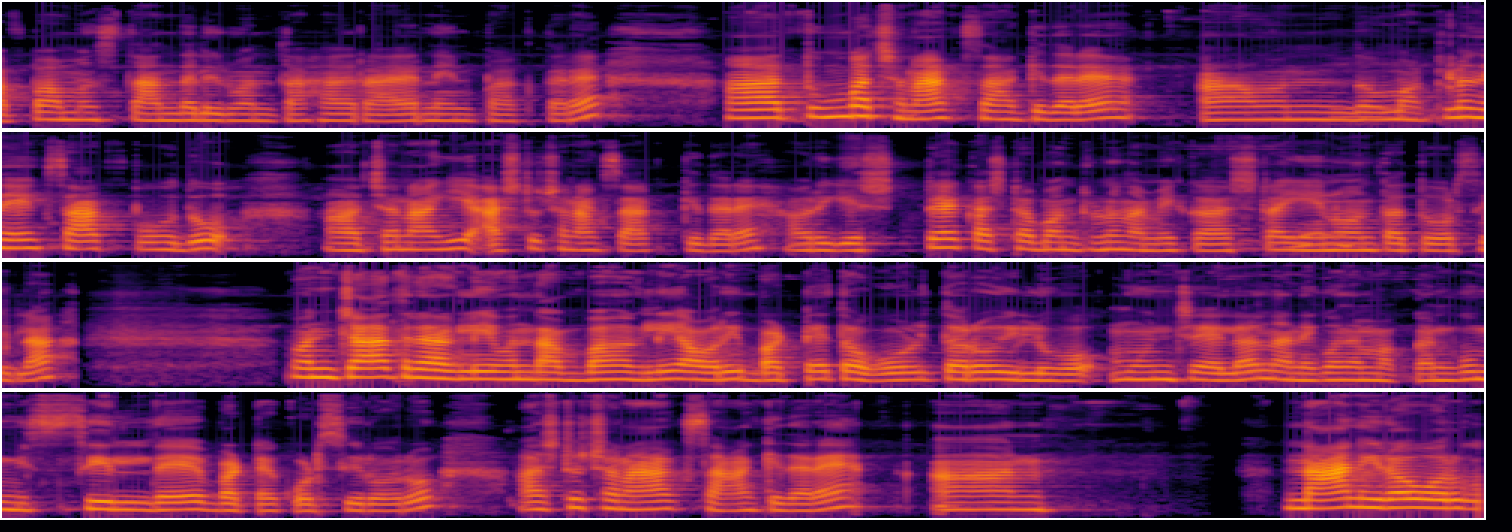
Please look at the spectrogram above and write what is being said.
ಅಪ್ಪ, ಅಮ್ಮನ ಸ್ಥಾನದಲ್ಲಿರುವಂತಹ ರಾಯರ್ ನೆನಪಾಗ್ತಾರೆ. ತುಂಬ ಚೆನ್ನಾಗಿ ಸಾಕಿದ್ದಾರೆ. ಒಂದು ಮಕ್ಕಳನ್ನ ಹೇಗೆ ಸಾಕ್ಬೋದು ಚೆನ್ನಾಗಿ ಅಷ್ಟು ಚೆನ್ನಾಗಿ ಸಾಕಿದ್ದಾರೆ. ಅವ್ರಿಗೆ ಎಷ್ಟೇ ಕಷ್ಟ ಬಂದ್ರೂ ನಮಗೆ ಕಷ್ಟ ಏನು ಅಂತ ತೋರಿಸಿಲ್ಲ. ಒಂದು ಜಾತ್ರೆ ಆಗಲಿ, ಒಂದು ಹಬ್ಬ ಆಗಲಿ, ಅವ್ರಿಗೆ ಬಟ್ಟೆ ತೊಗೊಳ್ತಾರೋ ಇಲ್ವೋ, ಮುಂಚೆ ಎಲ್ಲ ನನಗೂ ನಮ್ಮ ಅಕ್ಕನಿಗೂ ಮಿಸ್ ಇಲ್ಲದೆ ಬಟ್ಟೆ ಕೊಡಿಸಿರೋರು. ಅಷ್ಟು ಚೆನ್ನಾಗಿ ಸಾಕಿದ್ದಾರೆ. ನಾನು ಇರೋವರೆಗೂ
